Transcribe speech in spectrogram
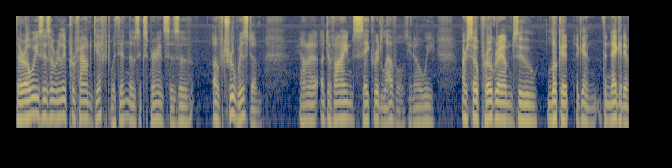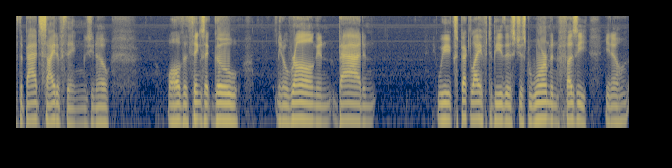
there always is a really profound gift within those experiences of of true wisdom on a, a divine sacred level. You know, we are so programmed to look at again the negative, the bad side of things, you know, all the things that go, you know, wrong and bad and we expect life to be this just warm and fuzzy, you know,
